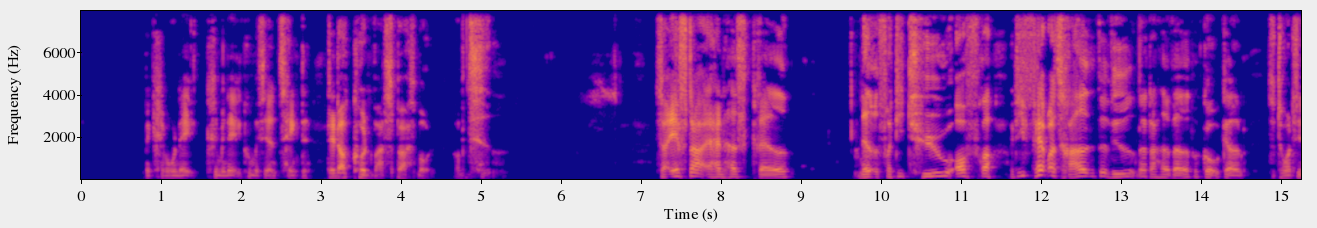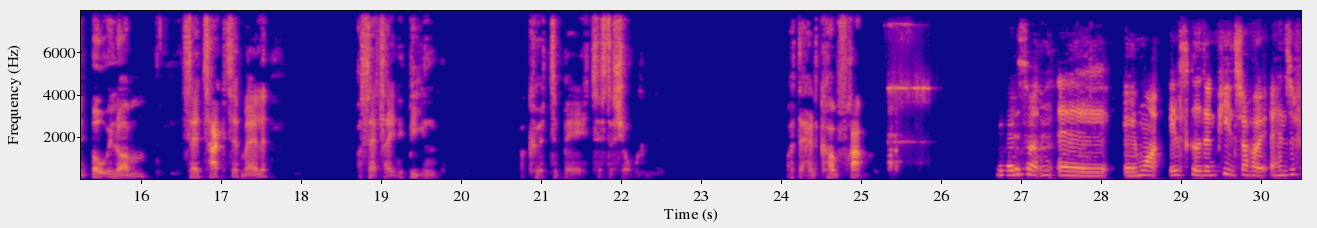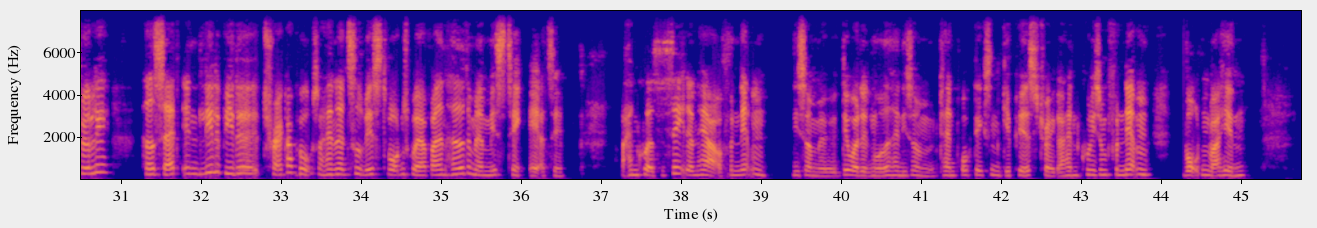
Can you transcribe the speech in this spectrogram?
Men kriminal, kriminalkommissæren tænkte, det nok kun var et spørgsmål om tid. Så efter at han havde skrevet ned fra de 20 ofre og de 35 vidner, der havde været på gågaden, så tog han sin bog i lommen, sagde tak til dem alle, og satte sig ind i bilen og kørte tilbage til stationen. Og da han kom frem... Nu er det sådan, at øh, Amor elskede den pil så højt, at han selvfølgelig havde sat en lille bitte tracker på, så han altid vidste, hvor den skulle være, for han havde det med at miste ting af og til. Og han kunne altså se den her og fornemme, ligesom, øh, det var den måde, han ligesom, han brugte ikke sådan en GPS-tracker, han kunne ligesom fornemme, hvor den var henne.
